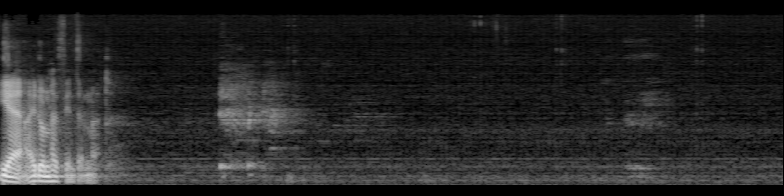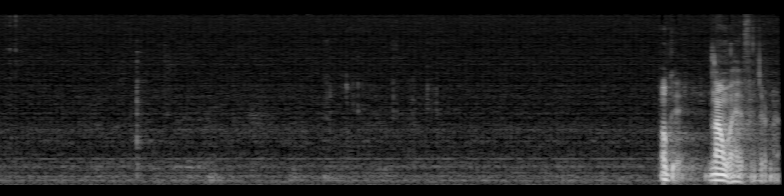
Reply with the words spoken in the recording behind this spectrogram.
Yeah, I don't have internet. Okay, now I have internet.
